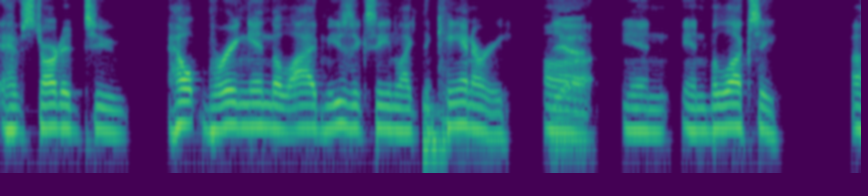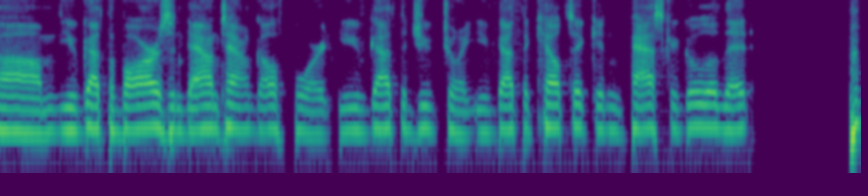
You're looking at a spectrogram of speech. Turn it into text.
have started to help bring in the live music scene, like the Cannery uh, Yeah. in in Biloxi. Um, you've got the bars in downtown Gulfport. You've got the juke joint. You've got the Celtic in Pascagoula. That p-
